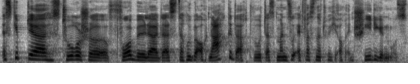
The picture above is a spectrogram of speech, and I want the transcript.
es gibt ja historische Vorbilder, dass darüber auch nachgedacht wird, dass man so etwas natürlich auch entschädigen muss.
